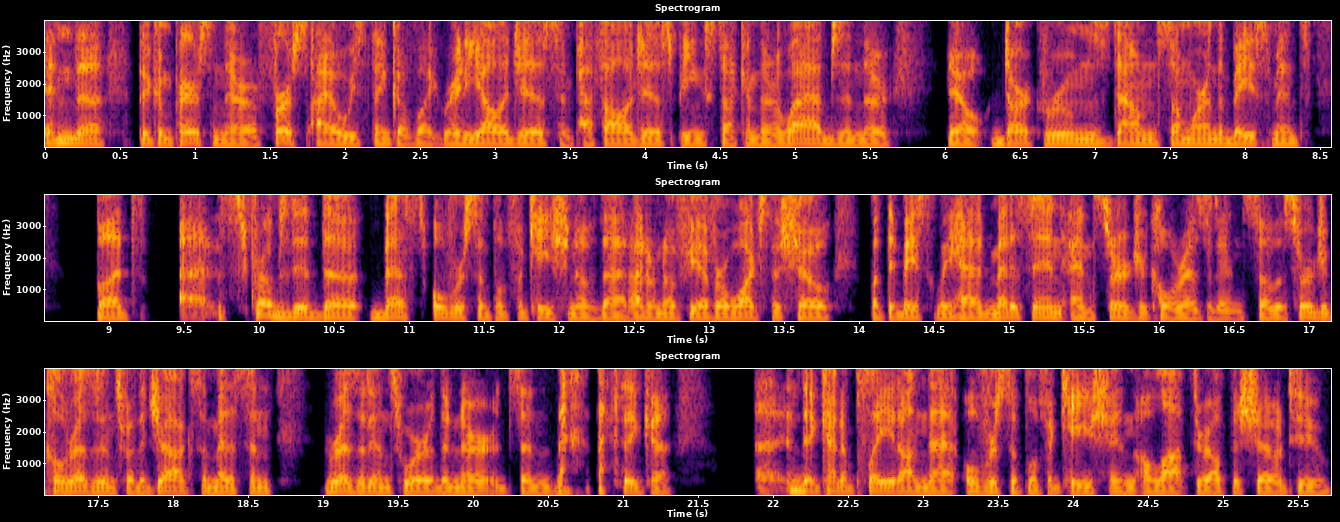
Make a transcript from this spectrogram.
And the the comparison there. First, I always think of like radiologists and pathologists being stuck in their labs in their you know dark rooms down somewhere in the basement. But uh, Scrubs did the best oversimplification of that. I don't know if you ever watched the show, but they basically had medicine and surgical residents. So the surgical residents were the jocks, the medicine residents were the nerds. And I think uh, uh, they kind of played on that oversimplification a lot throughout the show too.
